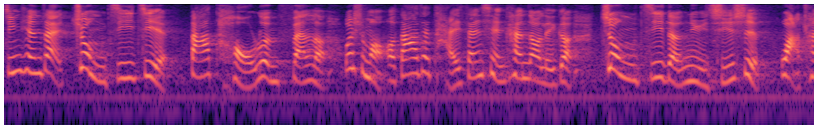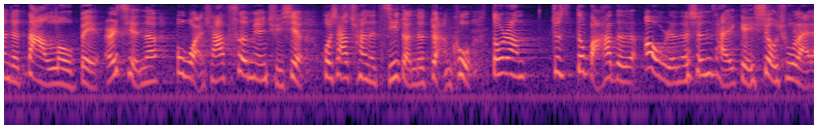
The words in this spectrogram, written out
今天在重机界。大家讨论翻了，为什么？哦，大家在台三线看到了一个重机的女骑士，哇，穿着大露背，而且呢，不管是她侧面曲线，或是她穿的极短的短裤，都让就是都把她的傲人的身材给秀出来。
